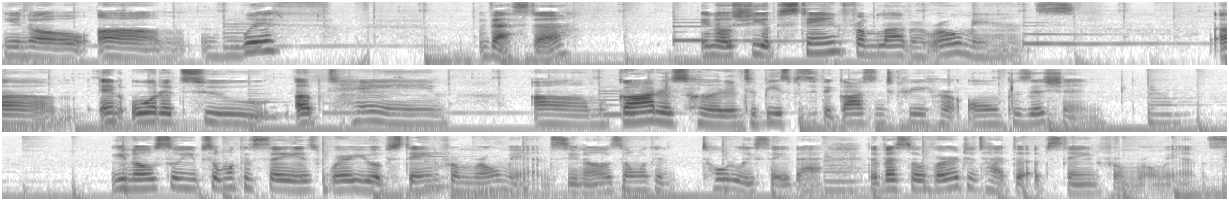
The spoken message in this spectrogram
you know, um, with Vesta, you know, she abstained from love and romance um, in order to obtain um, goddesshood and to be a specific goddess and to create her own position. You know, so you, someone could say is where you abstain from romance. You know, someone could totally say that the Vestal Virgins had to abstain from romance.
